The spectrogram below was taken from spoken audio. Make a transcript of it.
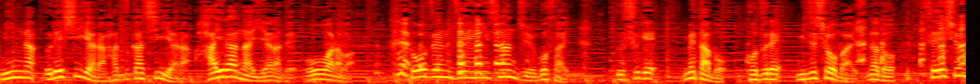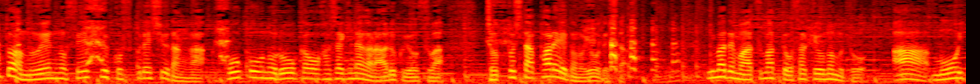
みんな嬉しいやら恥ずかしいやら入らないやらで大わらわ。当然全員35歳薄毛メタボ子連れ水商売など青春とは無縁の制服コスプレ集団が高校の廊下をはしゃぎながら歩く様子はちょっとしたパレードのようでした。今でも集まってお酒を飲むとああもう一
